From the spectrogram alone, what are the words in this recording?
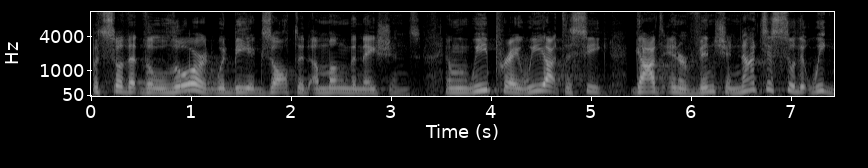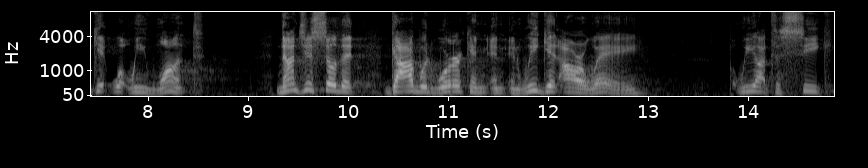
but so that the Lord would be exalted among the nations. And when we pray, we ought to seek God's intervention, not just so that we get what we want, not just so that God would work and, and, and we get our way, but we ought to seek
